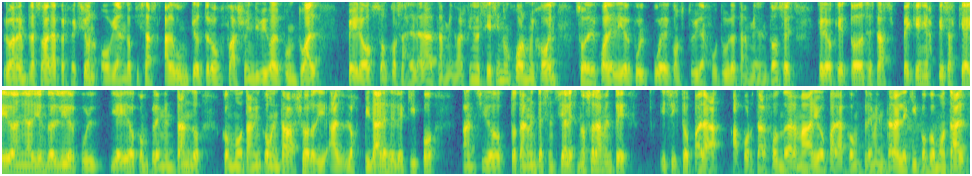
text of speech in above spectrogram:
lo ha reemplazado a la perfección, obviando quizás algún que otro fallo individual puntual, pero son cosas de la edad también. Al final sigue siendo un jugador muy joven sobre el cual el Liverpool puede construir a futuro también. Entonces, creo que todas estas pequeñas piezas que ha ido añadiendo el Liverpool y ha ido complementando, como también comentaba Jordi, a los pilares del equipo, han sido totalmente esenciales, no solamente, insisto, para aportar fondo de armario, para complementar al equipo como tal,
